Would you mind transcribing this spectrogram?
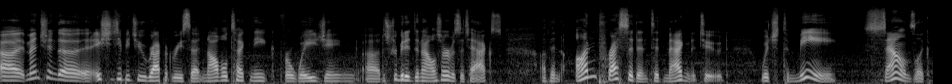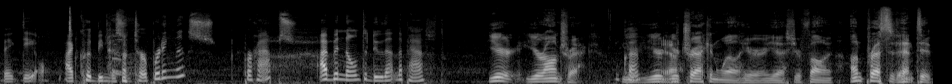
uh, it mentioned uh, an HTTP2 rapid reset, novel technique for waging uh, distributed denial of service attacks of an unprecedented magnitude, which to me sounds like a big deal. I could be misinterpreting this, perhaps. I've been known to do that in the past. You're you're on track. Okay. You're, you're, Yeah. you're tracking well here. Yes, you're following. Unprecedented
